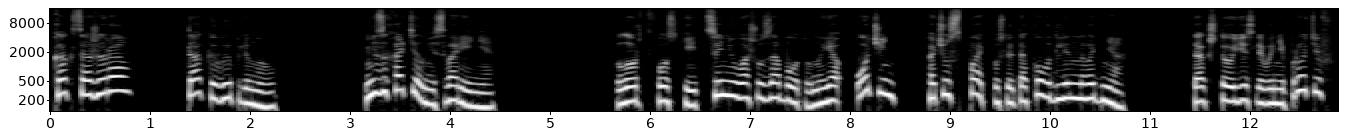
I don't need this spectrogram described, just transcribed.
«Как сожрал, так и выплюнул. Не захотел ни несварения» «Лорд Фоски, ценю вашу заботу, но я очень хочу спать после такого длинного дня. Так что, если вы не против...»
